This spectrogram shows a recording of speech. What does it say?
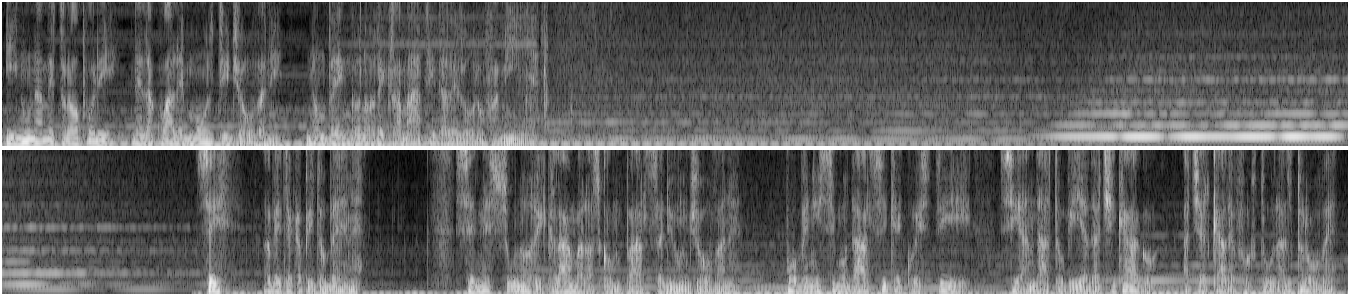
in una metropoli nella quale molti giovani non vengono reclamati dalle loro famiglie. Sì, avete capito bene. Se nessuno reclama la scomparsa di un giovane, può benissimo darsi che questi sia andato via da Chicago a cercare fortuna altrove.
